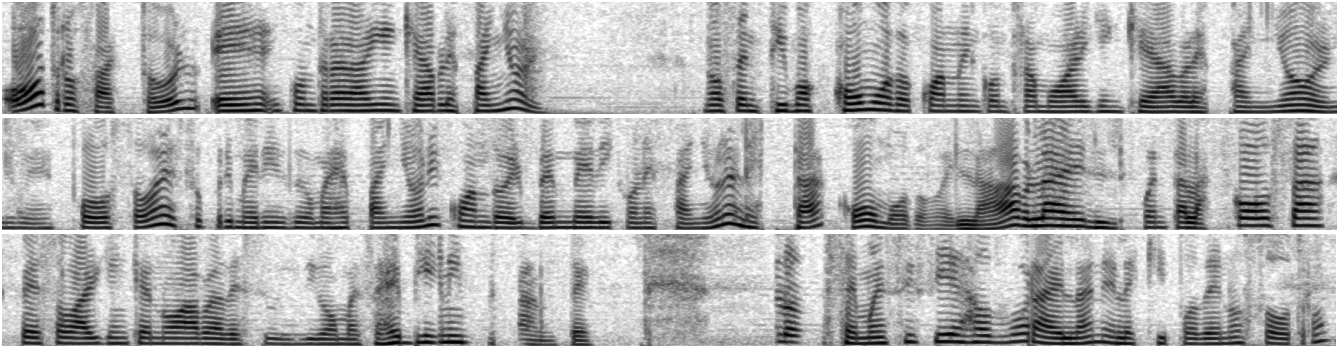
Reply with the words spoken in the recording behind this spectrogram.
Otro factor es encontrar a alguien que hable español. Nos sentimos cómodos cuando encontramos a alguien que habla español. Mi esposo es su primer idioma es español y cuando él ve médico en español, él está cómodo. Él habla, él cuenta las cosas, pero alguien que no habla de su idioma. Eso es bien importante. Lo hacemos en CC Health Island, el equipo de nosotros.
